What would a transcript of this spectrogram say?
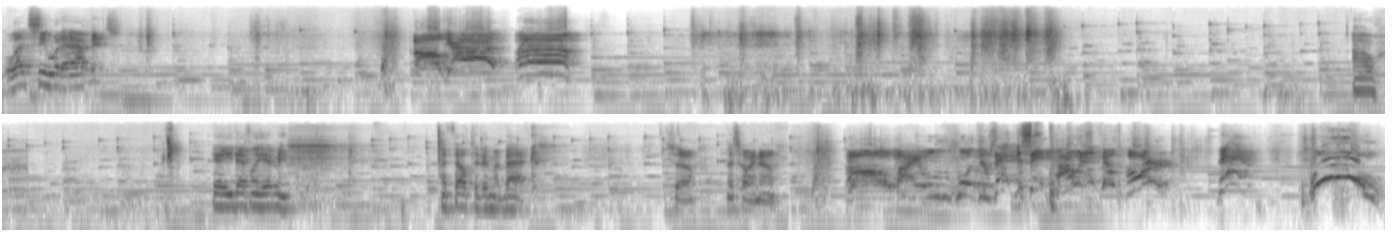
Let's see what happens. Oh God! Ah! Oh. Yeah, you definitely hit me. I felt it in my back. So, that's how I know. Oh my, what, was that the same power? That felt hard! That, woo!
